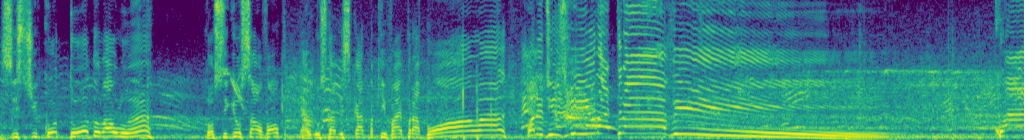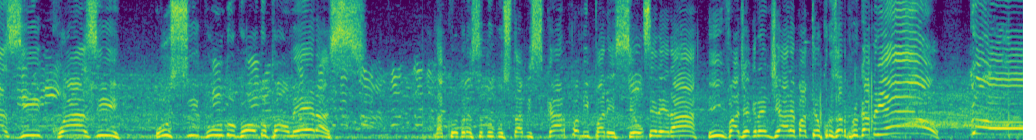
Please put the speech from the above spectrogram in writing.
se esticou todo lá o Luan. Conseguiu salvar o... É o Gustavo Scarpa que vai pra bola. Olha o desvio na trave! Quase, quase o segundo gol do Palmeiras. Na cobrança do Gustavo Scarpa, me pareceu acelerar. Invade a grande área, bateu cruzado pro Gabriel. Gol!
